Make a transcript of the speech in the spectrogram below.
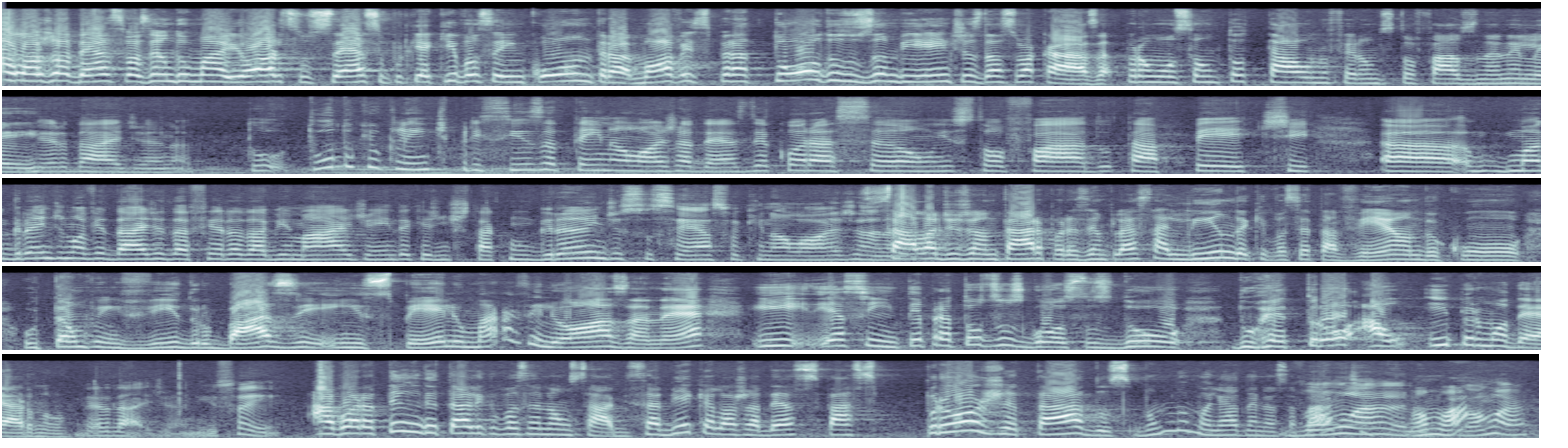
A loja 10 fazendo o maior sucesso, porque aqui você encontra móveis para todos os ambientes da sua casa. Promoção total no Feirão de Estofados, né, Nelei? Verdade, Ana. Tu, tudo que o cliente precisa tem na loja 10. Decoração, estofado, tapete. Uh, uma grande novidade da Feira da Abimad ainda, que a gente está com grande sucesso aqui na loja. Né? Sala de jantar, por exemplo, essa linda que você está vendo, com o tampo em vidro, base em espelho, maravilhosa, né? E, e assim, tem para todos os gostos, do, do retrô ao hipermoderno. Verdade, Ana, isso aí. Agora, tem um detalhe que você não sabe. Sabia que a loja 10 faz projetados? Vamos dar uma olhada nessa Vamos parte? Lá, Ana. Vamos lá? Vamos lá.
